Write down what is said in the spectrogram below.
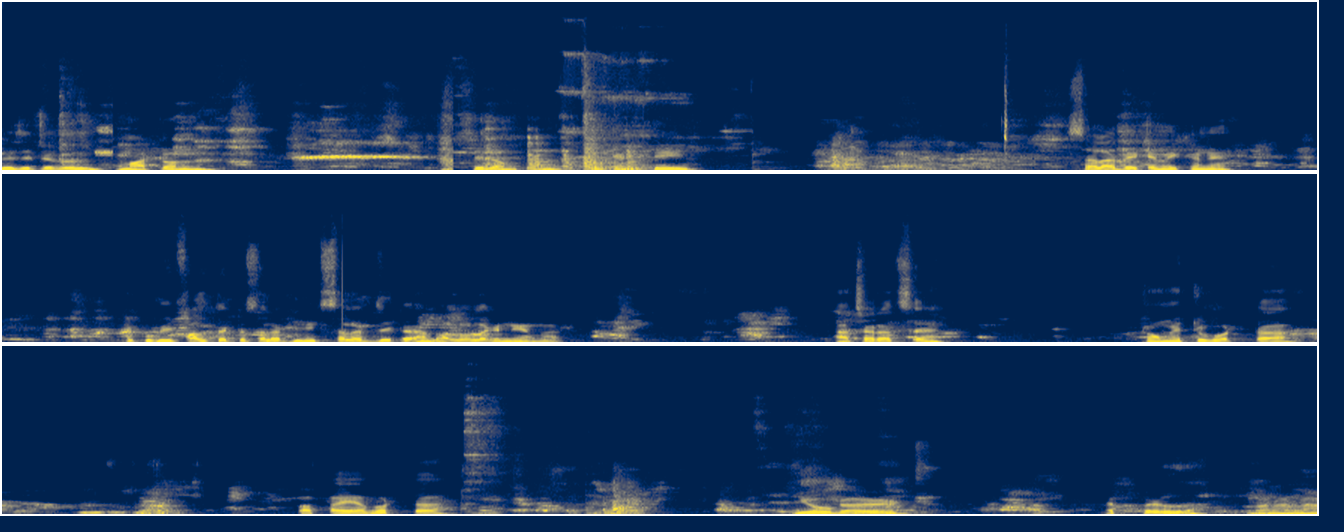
vegetable mutton Sri Lankan chicken টি স্যালাড আইটেম এখানে। খুবই ফালতু একটা স্যালাড মিক্স স্যালাড যেটা, ভালো লাগেনি আমার। আচার আছে, টমেটো ভর্তা, পাপায়া ভর্তা। ইয়োগার্ট অ্যাপেল বানানা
